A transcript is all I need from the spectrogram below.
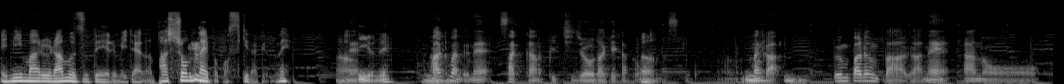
エミマル・ラムズデールみたいなパッションタイプも好きだけどね。うんねいいよね。あくまでね、サッカーのピッチ上だけかと思いますけど。うんうなんか、うんウンパルンパがね、あのー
